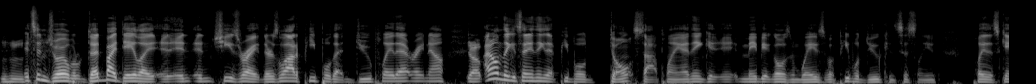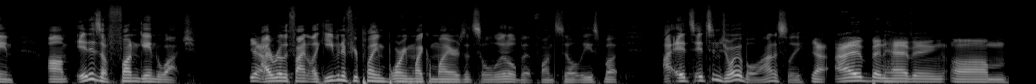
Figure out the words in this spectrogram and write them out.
mhm. It's enjoyable. Dead by Daylight, and, and she's right. There's a lot of people that do play that right now. Yep. I don't think it's anything that people don't stop playing. I think it, it, maybe it goes in waves, but people do consistently play this game. Um, it is a fun game to watch. Yeah. I really find like even if you're playing boring Michael Myers, it's a little bit fun still at least. But I, it's it's enjoyable, honestly. Yeah, I've been having um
